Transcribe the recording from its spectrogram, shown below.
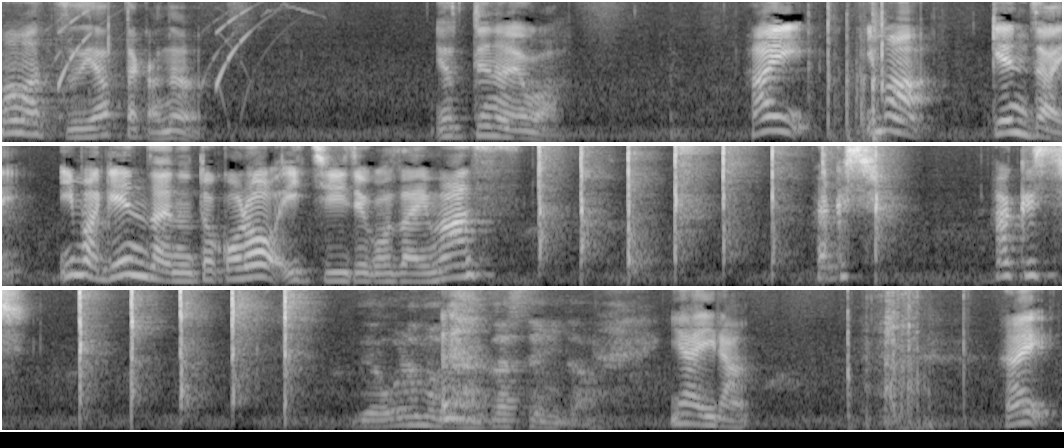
ママツやったかな？やってないわ。はい今現在今現在のところ1位でございます。拍手拍手。で俺の抜かしてみた。いやいらん。はい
